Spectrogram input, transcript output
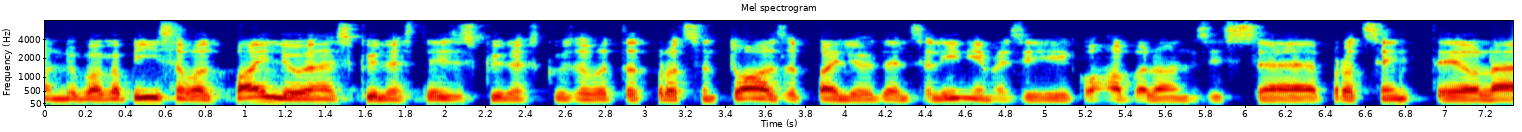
on juba ka piisavalt palju ühest küljest, teisest küljest, kui sa võtad protsentuaalselt, palju teil seal inimesi kohapeal on, siis see protsent ei ole,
